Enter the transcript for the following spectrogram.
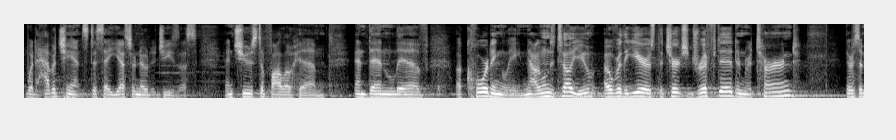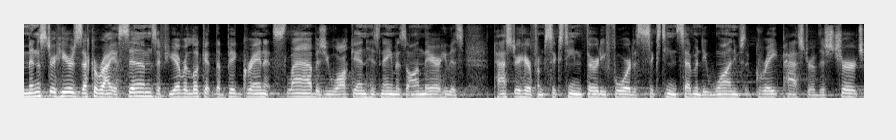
would have a chance to say yes or no to Jesus and choose to follow him and then live accordingly. Now, I want to tell you, over the years, the church drifted and returned. There's a minister here, Zechariah Symmes. If you ever look at the big granite slab as you walk in, his name is on there. He was pastor here from 1634 to 1671. He was a great pastor of this church.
